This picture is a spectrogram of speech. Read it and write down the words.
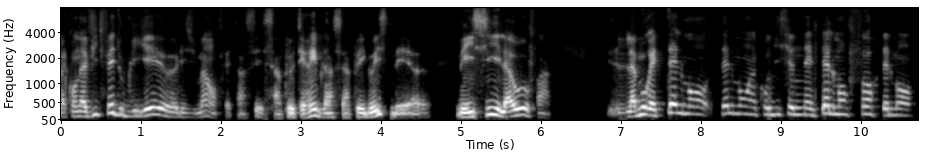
bah, qu'on a vite fait d'oublier euh, les humains, en fait. Hein. C'est un peu terrible, hein, c'est un peu égoïste, mais, euh, mais ici, là-haut, l'amour est tellement, tellement inconditionnel, tellement fort, tellement,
